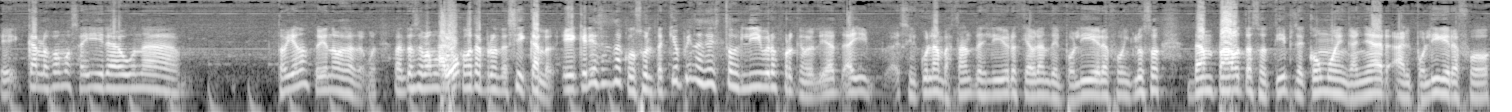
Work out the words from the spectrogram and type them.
Eh, Carlos, vamos a ir a una... ¿Todavía no? Todavía no vamos a... Bueno, entonces vamos con otra pregunta. Sí, Carlos, eh, quería hacer una consulta. ¿Qué opinas de estos libros? Porque en realidad hay circulan bastantes libros que hablan del polígrafo, incluso dan pautas o tips de cómo engañar al polígrafo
